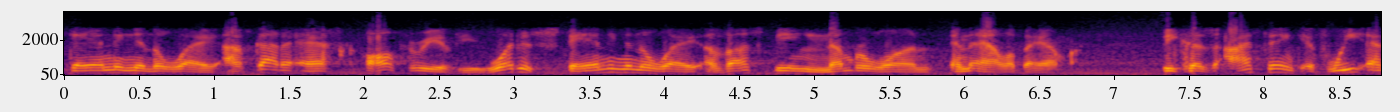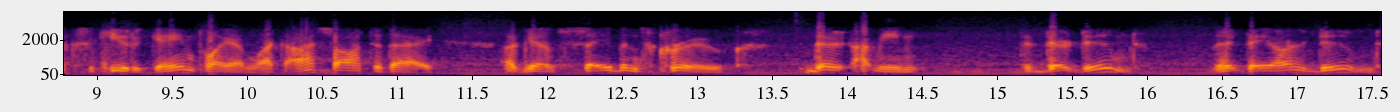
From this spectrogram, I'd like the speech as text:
standing in the way? I've got to ask all three of you: what is standing in the way of us being number one in Alabama? Because I think if we execute a game plan like I saw today against Saban's crew, they're, I mean, they're doomed. They, they are doomed.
